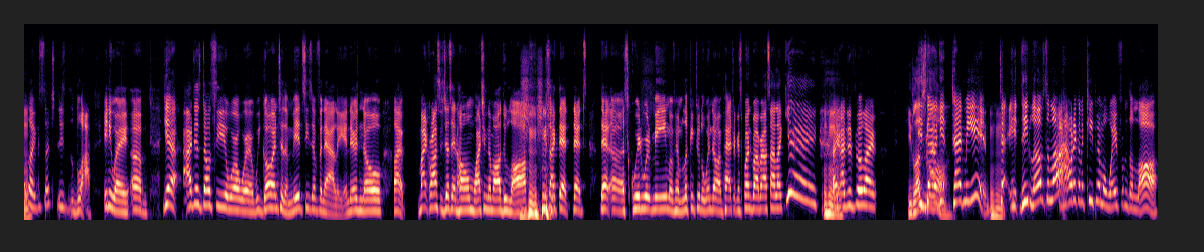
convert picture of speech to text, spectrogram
Mhm. like such blah. Anyway, um, yeah, I just don't see a world where we go into the mid-season finale and there's no like Mike Ross is just at home watching them all do law. he's like that that that uh Squidward meme of him looking through the window and Patrick and SpongeBob are outside like yay. Mhm. Like I just feel like He loves he's got to get tag me in. Mhm. Ta- he, he loves the law. How are they going to keep him away from the law?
